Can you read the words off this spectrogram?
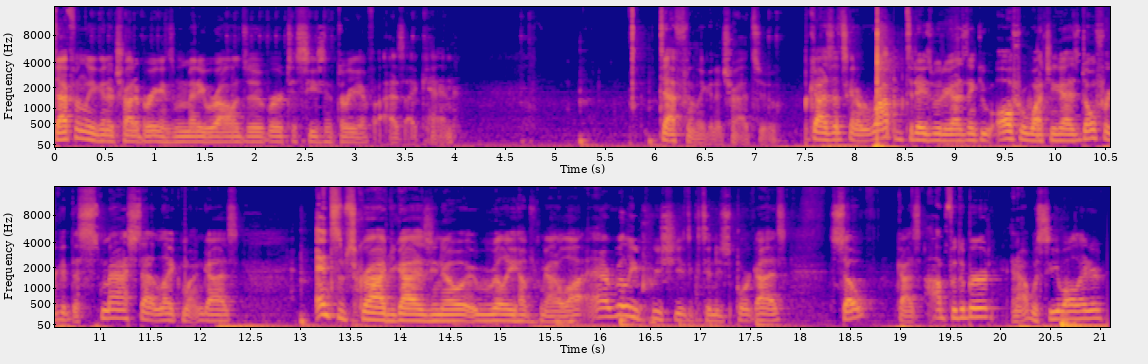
Definitely going to try to bring as many Rollins over to Season 3 if, as I can. Definitely going to try to. But guys, that's going to wrap up today's video, guys. Thank you all for watching, guys. Don't forget to smash that like button, guys and subscribe, you guys. You know, it really helps me out a lot. And I really appreciate the continued support, guys. So, guys, I'm for the bird, and I will see you all later.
